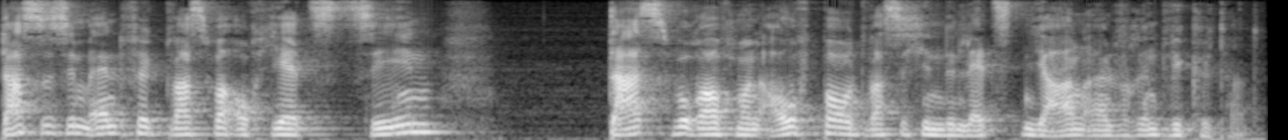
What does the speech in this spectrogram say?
das ist im Endeffekt, was wir auch jetzt sehen? Das, worauf man aufbaut, was sich in den letzten Jahren einfach entwickelt hat.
